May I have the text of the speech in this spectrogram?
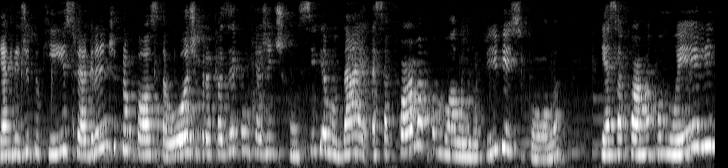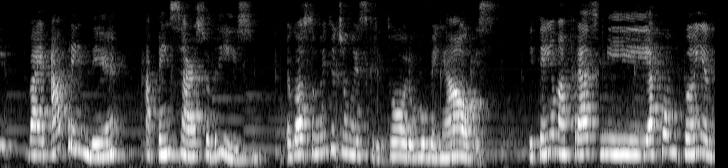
E acredito que isso é a grande proposta hoje para fazer com que a gente consiga mudar essa forma como o aluno vive a escola e essa forma como ele vai aprender a pensar sobre isso. Eu gosto muito de um escritor, o Rubem Alves, e tem uma frase que me acompanha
